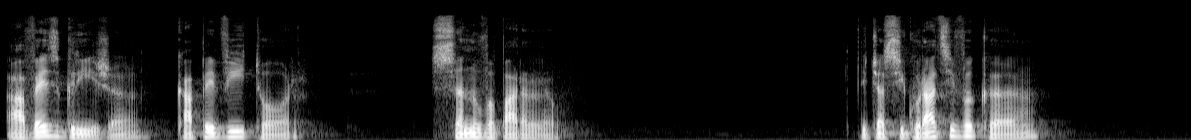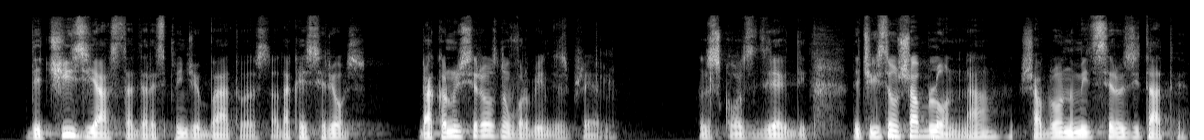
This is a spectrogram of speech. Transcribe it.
Aveți grijă ca pe viitor să nu vă pară rău. Deci asigurați-vă că decizia asta de a respinge băiatul ăsta, dacă e serios, dacă nu e serios, nu vorbim despre el. Îl scoți direct. Deci există un șablon, da? Șablon numit seriozitate.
